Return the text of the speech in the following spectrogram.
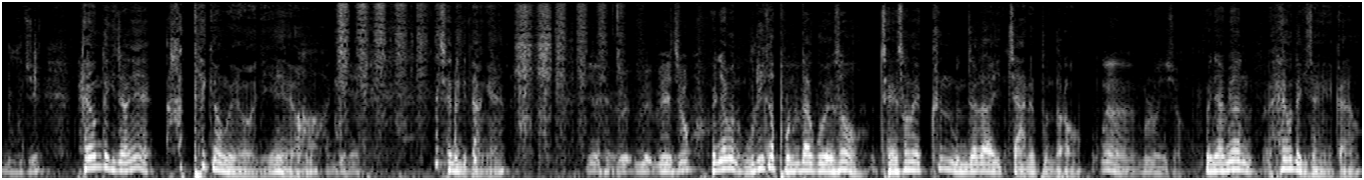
누구지? 해운대 기장의 하태경 의원이에요. 아, 예. 새누리당에. 예, 왜, 왜, 왜죠? 왜냐하면 우리가 본다고 해서 재선에 큰 문제가 있지 않을 뿐더러. 네, 물론이죠. 왜냐하면 해운대 기장이니까요.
